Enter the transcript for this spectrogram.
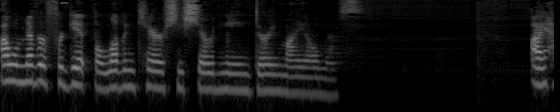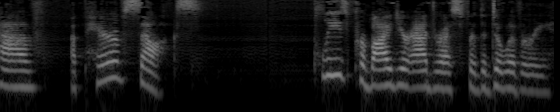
I will never forget the loving care she showed me during my illness. I have a pair of socks. Please provide your address for the delivery.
